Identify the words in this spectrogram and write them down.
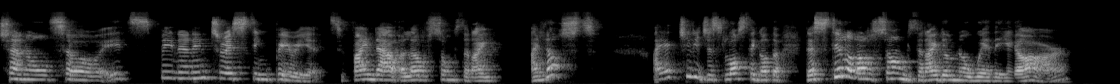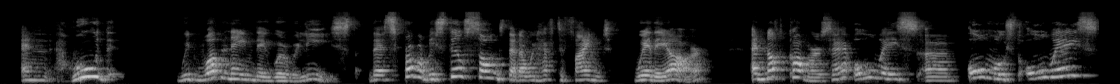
channel. So it's been an interesting period to find out a lot of songs that I I lost. I actually just lost and got the. There's still a lot of songs that I don't know where they are, and who, with what name they were released. There's probably still songs that I would have to find where they are, and not covers. Eh? Always, uh, almost always,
